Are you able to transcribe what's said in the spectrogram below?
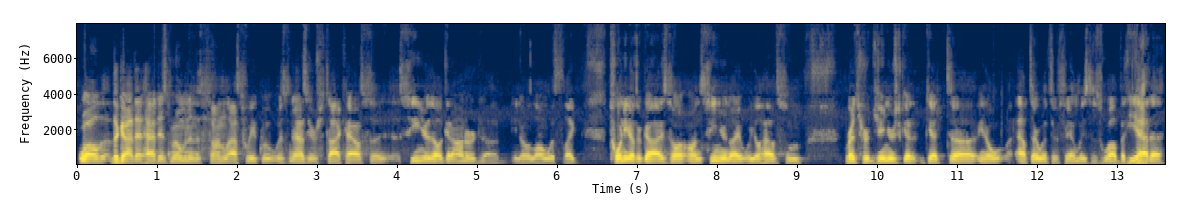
Well, the guy that had his moment in the sun last week was Nazir Stackhouse, a senior that'll get honored, uh, you know, along with like 20 other guys on, on senior night where you'll have some – redshirt juniors get get uh, you know out there with their families as well. But he yeah. had a,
